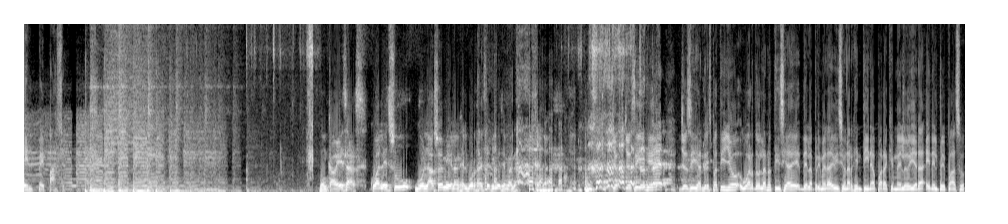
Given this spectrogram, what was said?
El Pepazo. Don Cabezas, ¿cuál es su golazo de Miguel Ángel Borja este fin de semana? yo, yo, sí dije, yo sí dije, Andrés Patiño guardó la noticia de, de, la primera división argentina para que me lo diera en el pepazo.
